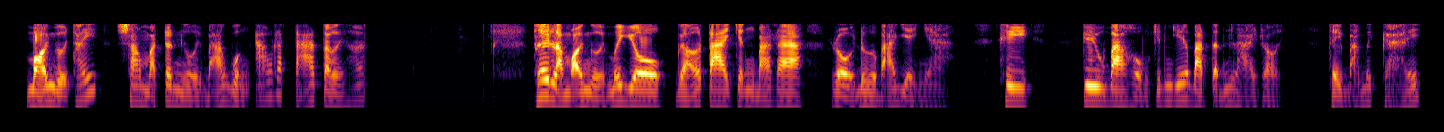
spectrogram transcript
mọi người thấy sao mà trên người bà quần áo rách tả tơi hết. Thế là mọi người mới vô gỡ tay chân bà ra rồi đưa bà về nhà. Khi kêu ba hồn chính vía ba tỉnh lại rồi thì bà mới kể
